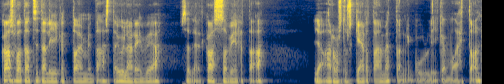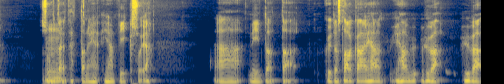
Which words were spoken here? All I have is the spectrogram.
kasvatat sitä liiketoimintaa, sitä yläriviä, sä teet kassavirtaa ja arvostuskertoimet on niin kuin liikevaihtoon suhteutettu mm. ihan, ihan fiksuja. Ää, niin tota, kyllä tuosta alkaa ihan, ihan hyvä, hyvä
